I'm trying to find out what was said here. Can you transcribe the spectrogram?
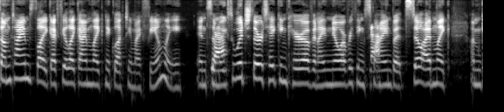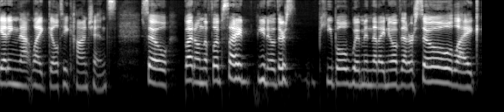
sometimes like i feel like i'm like neglecting my family in some Yeah. weeks, which they're taking care of, and I know everything's Yeah. fine, but still, I'm like, I'm getting that like guilty conscience. So, but on the flip side, you know, there's people, women that I know of that are so like,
